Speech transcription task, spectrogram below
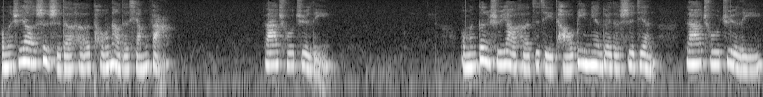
我们需要适时的和头脑的想法拉出距离，我们更需要和自己逃避面对的事件拉出距离，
